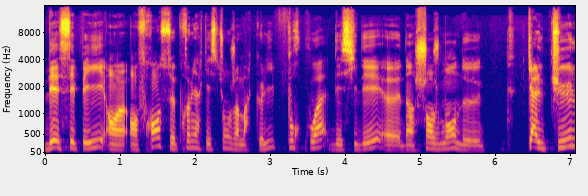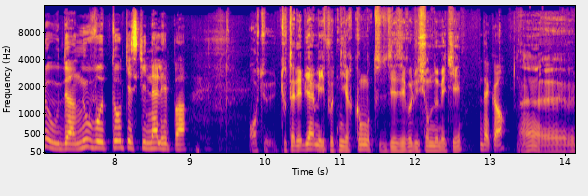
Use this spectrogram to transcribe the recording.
des SCPI en, France. Première question, Jean-Marc Colli, pourquoi décider euh, d'un changement de calcul ou d'un nouveau taux? Qu'est-ce qui n'allait pas? Oh, tout allait bien, mais il faut tenir compte des évolutions de nos métiers. D'accord. Hein, euh,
